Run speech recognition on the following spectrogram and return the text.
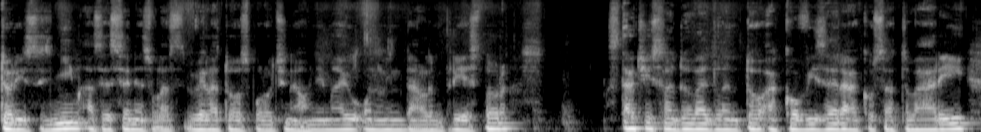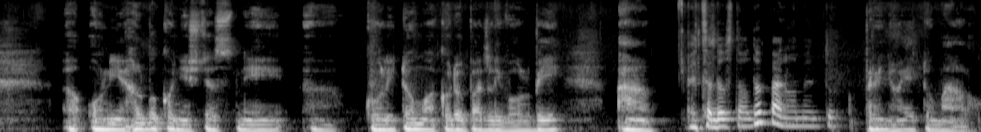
ktorí s ním a z SNS vlast, veľa toho spoločného nemajú. On im dá len priestor. Stačí sledovať len to, ako vyzerá, ako sa tvári. Uh, on je hlboko nešťastný uh, kvôli tomu, ako dopadli voľby. A Veď sa dostal do parlamentu. Pre ňo je to málo.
